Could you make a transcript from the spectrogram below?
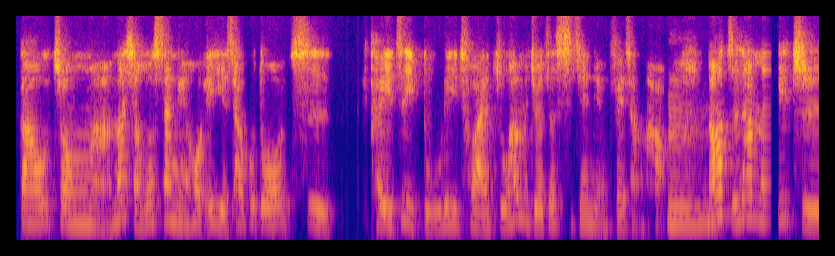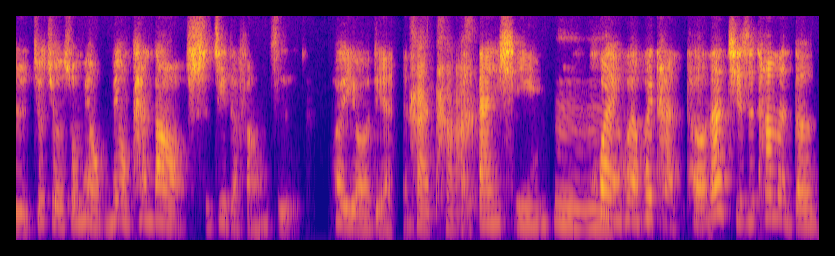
高中嘛，那想说三年后，哎，也差不多是。可以自己独立出来住，他们觉得这时间点非常好。嗯，然后只是他们一直就觉得说没有没有看到实际的房子，会有点害怕、担心。嗯，会会会忐忑。那其实他们的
